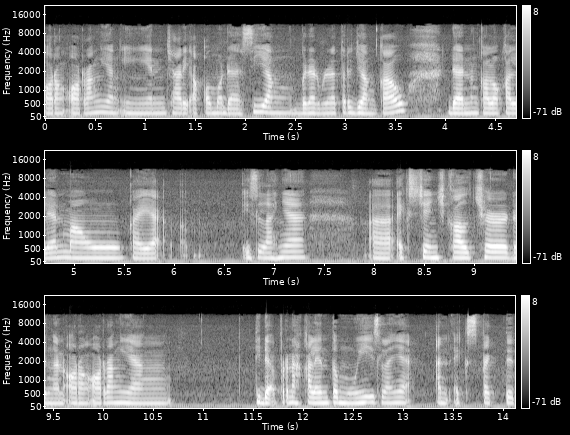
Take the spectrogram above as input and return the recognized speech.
orang-orang yang ingin cari akomodasi yang benar-benar terjangkau. Dan kalau kalian mau kayak istilahnya uh, exchange culture dengan orang-orang yang tidak pernah kalian temui istilahnya unexpected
